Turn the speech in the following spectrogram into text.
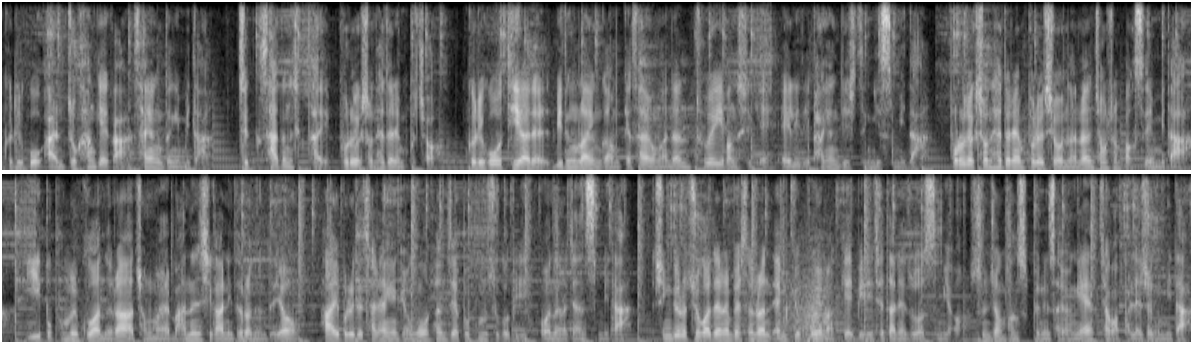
그리고 안쪽 1개가 상향등입니다. 즉 4등식 타입 프로젝션 헤드램프죠. 그리고 DRL 미등 라인과 함께 사용하는 2way 방식의 LED 방향 지시등이 있습니다. 프로젝션 헤드램프를 지원하는 junction 박스입니다. 이 부품을 구하느라 정말 많은 시간이 들었는데요. 하이브리드 차량의 경우 현재 부품 수급이 원활하지 않습니다. 신규로 추가되는 배선은 MQ4에 맞게 미리 재단해 두었으며 순정 방수핀을 사용해 작업할 예정입니다.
